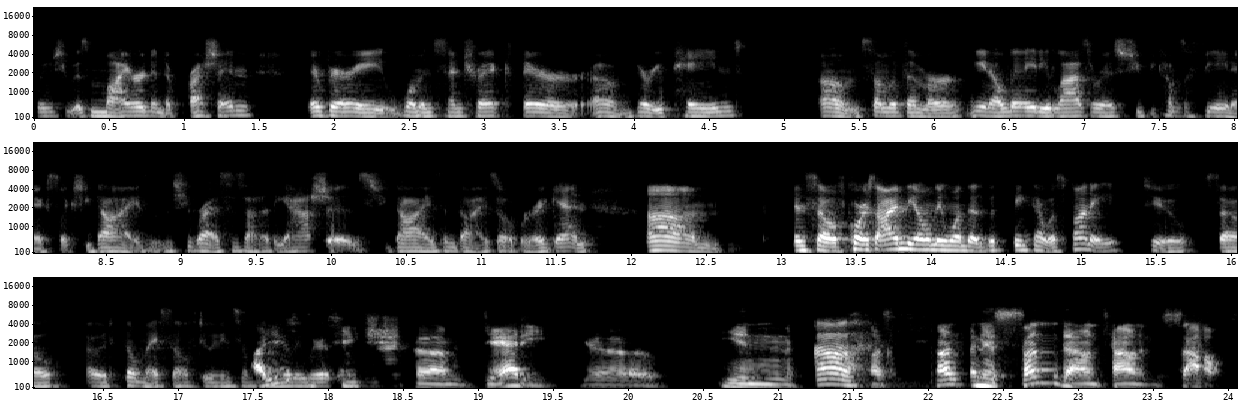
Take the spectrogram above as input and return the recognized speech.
when she was mired in depression. They're very woman centric they're um, very pained. Um, some of them are you know lady lazarus she becomes a phoenix like she dies and she rises out of the ashes. She dies and dies over again. Um, and so of course i'm the only one that would think that was funny too. So i would film myself doing I something used really to weird. teach um, Daddy uh, in oh a sun, in a sundown town in the south,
